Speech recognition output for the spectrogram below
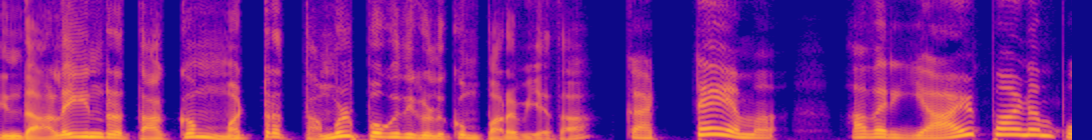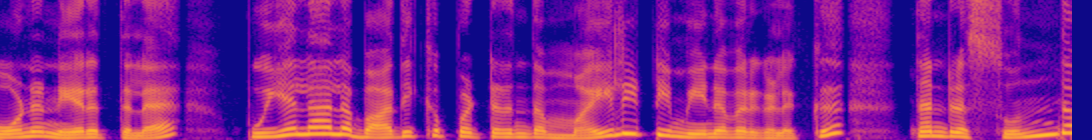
இந்த அலையின்ற தாக்கம் மற்ற தமிழ் பகுதிகளுக்கும் பரவியதா? கட்டாயமா. அவர் யாழ்ப்பாணம் போன நேரத்துல புயலால பாதிக்கப்பட்டிருந்த மயிலிட்டி மீனவர்களுக்கு தன்ற சொந்த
